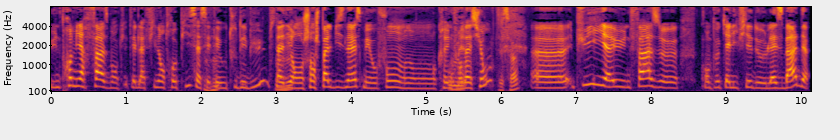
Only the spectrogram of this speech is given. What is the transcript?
une première phase, bon, qui était de la philanthropie, ça c'était au tout début, c'est-à-dire on change pas le business, mais au fond, on, on crée une On met- fondation. C'est ça Euh, puis il y a eu une phase euh, qu'on peut qualifier de less bad,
